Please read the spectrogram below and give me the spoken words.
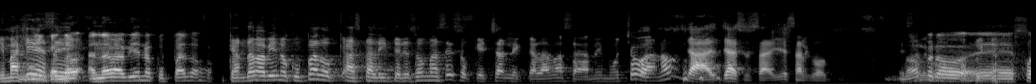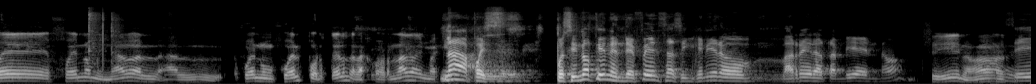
Imagínense. que andaba, bien ocupado. Que andaba bien ocupado, hasta le interesó más eso que echarle calabaza a Memo Ochoa, ¿no? Ya, ya eso es, es algo. no, pero eh, fue, fue nominado al, al fue, fue el portero de la jornada, imagínate. No, pues, pues si no tienen defensas, ingeniero Barrera también, ¿no? Sí, no. Sí,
